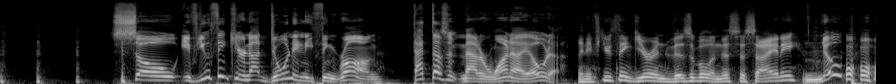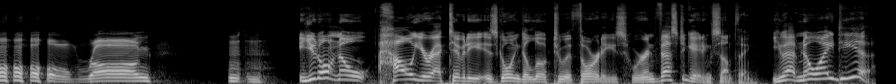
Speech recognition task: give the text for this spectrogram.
so if you think you're not doing anything wrong, that doesn't matter one iota. And if you think you're invisible in this society, nope. Oh, wrong. Mm-mm. You don't know how your activity is going to look to authorities who are investigating something. You have no idea.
